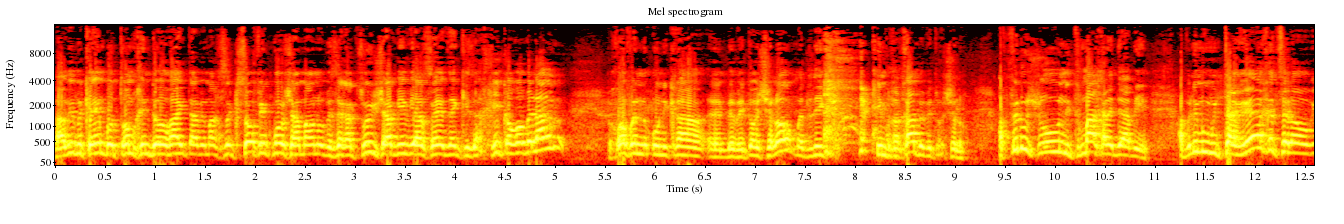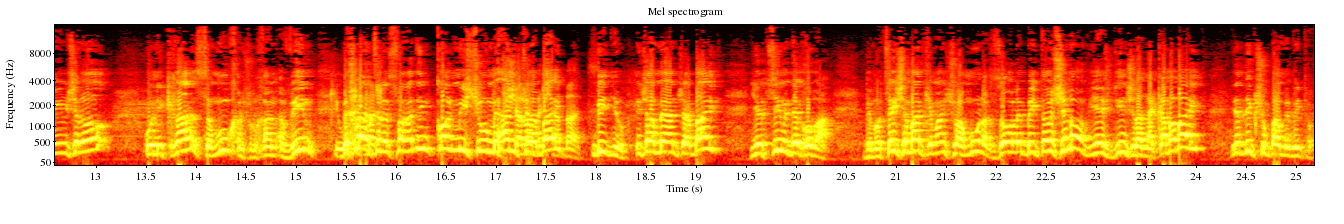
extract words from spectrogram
ואביו מקיים בו תומכין דאורייתא ומחזיק סופים כמו שאמרנו, וזה רצוי שאביו יעשה את זה כי זה הכי קרוב אליו, בכל אופן הוא נקרא אה, בביתו שלו, מדליק עם ברכה בביתו שלו. אפילו שהוא נתמך על ידי אביו. אבל אם הוא מתארח אצל ההורים שלו, הוא נקרא סמוך על שולחן אביו. הוא בכלל אצל הספרדים כל מי שהוא מאנשי הבית. בדיוק, נשאר מאנשי הבית, יוצאים ידי חובה. במוצאי שבת, כיוון שהוא אמור לחזור לביתו שלו, ויש דין של הדלקה בבית, ידליק שוב פעם בביתו.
